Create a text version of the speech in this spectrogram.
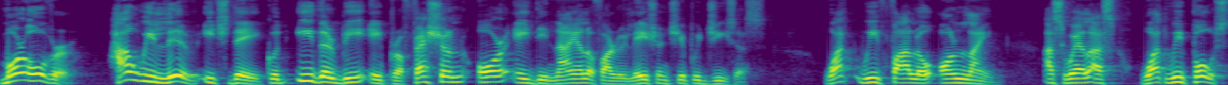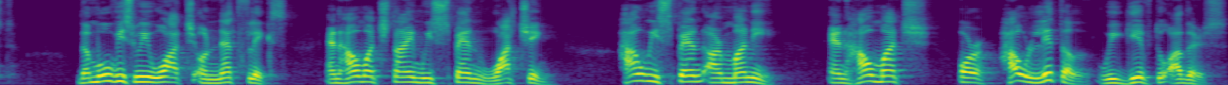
Moreover, how we live each day could either be a profession or a denial of our relationship with Jesus. What we follow online, as well as what we post, the movies we watch on Netflix, and how much time we spend watching, how we spend our money, and how much or how little we give to others,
